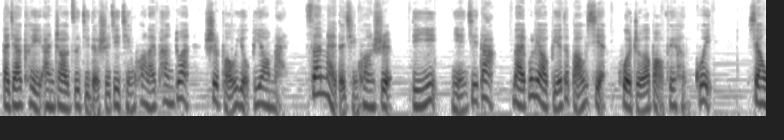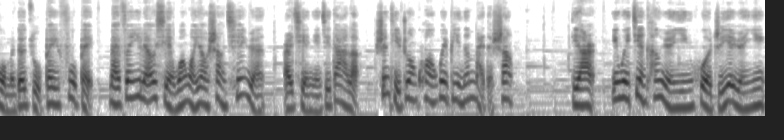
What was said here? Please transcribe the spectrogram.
大家可以按照自己的实际情况来判断是否有必要买。三买的情况是：第一，年纪大，买不了别的保险，或者保费很贵。像我们的祖辈、父辈买份医疗险往往要上千元，而且年纪大了，身体状况未必能买得上。第二，因为健康原因或职业原因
